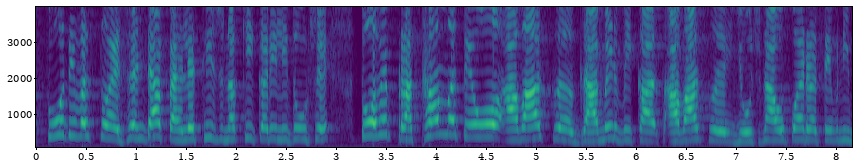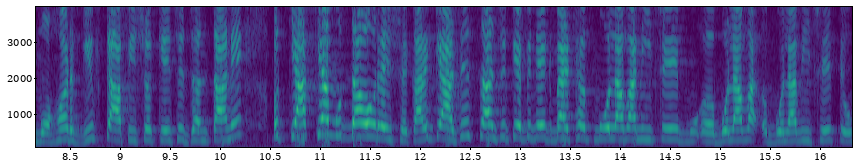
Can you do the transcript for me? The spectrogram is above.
સો દિવસનો એજન્ડા પહેલેથી જ નક્કી કરી લીધો છે તો હવે પ્રથમ તેઓ આવાસ ગ્રામીણ વિકાસ આવાસ યોજના ઉપર તેમની મોહર ગિફ્ટ આપી શકે છે જનતાને પણ કયા કયા મુદ્દાઓ રહેશે કારણ કે આજે જ સાંજે કેબિનેટ બેઠક બોલાવવાની છે અ, બોલાવા બોલાવી છે તો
